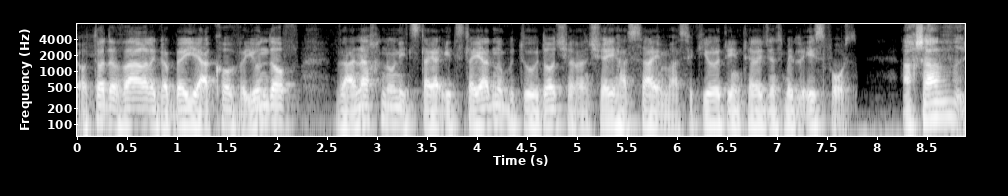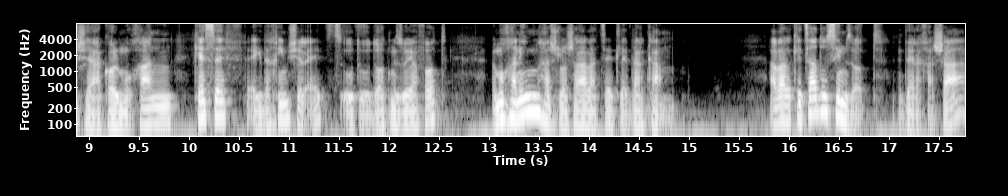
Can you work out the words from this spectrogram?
אותו דבר לגבי יעקב ויונדוף, ואנחנו נצטי... הצטיידנו בתעודות של אנשי הסיים, ה-Security Intelligence Middle East Force. עכשיו שהכל מוכן, כסף, אקדחים של עץ ותעודות מזויפות, מוכנים השלושה לצאת לדרכם. אבל כיצד עושים זאת? דרך השער?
